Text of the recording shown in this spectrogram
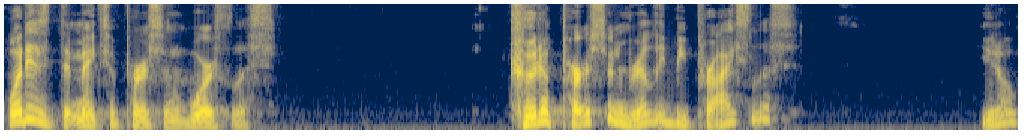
What is it that makes a person worthless? Could a person really be priceless? You know,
